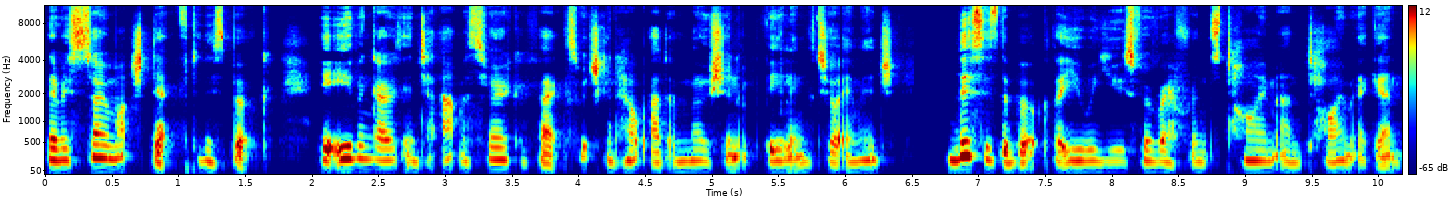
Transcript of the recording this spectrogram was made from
There is so much depth to this book. It even goes into atmospheric effects, which can help add emotion and feelings to your image. This is the book that you will use for reference time and time again.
